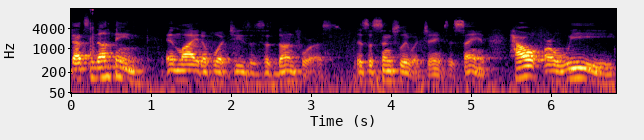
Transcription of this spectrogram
that's nothing in light of what Jesus has done for us. Is essentially what James is saying. How are we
